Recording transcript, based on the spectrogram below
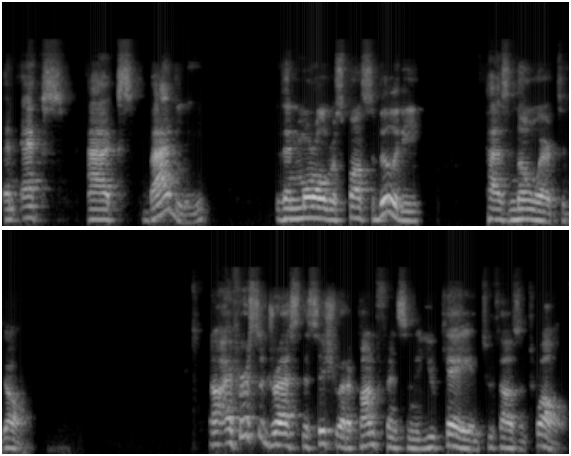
and X acts badly, then moral responsibility has nowhere to go. Now, I first addressed this issue at a conference in the UK in 2012.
